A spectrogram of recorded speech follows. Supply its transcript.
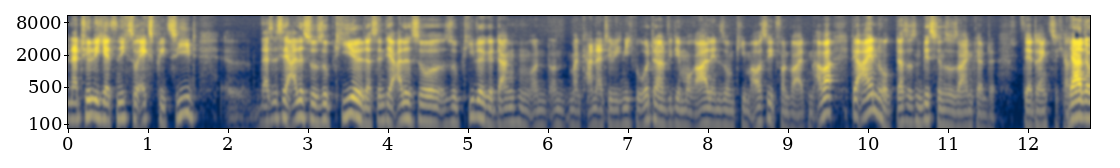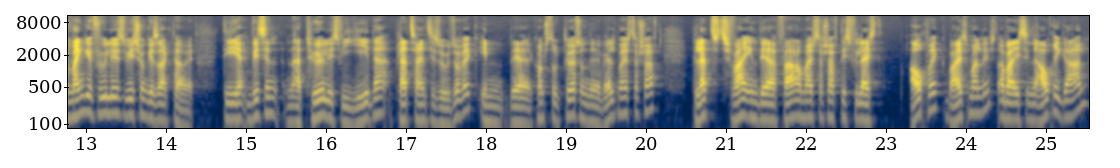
Natürlich jetzt nicht so explizit, äh, das ist ja alles so subtil, das sind ja alles so subtile Gedanken und, und man kann natürlich nicht beurteilen, wie die Moral in so einem Team aussieht von Weitem. Aber der Eindruck, dass es ein bisschen so sein könnte, der drängt sich halt. Ja, also mein Gefühl ist, wie ich schon gesagt habe, die wissen natürlich wie jeder, Platz 1 ist sowieso weg in der Konstrukteurs- und der Weltmeisterschaft. Platz 2 in der Fahrermeisterschaft ist vielleicht auch weg, weiß man nicht, aber ist ihnen auch egal,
